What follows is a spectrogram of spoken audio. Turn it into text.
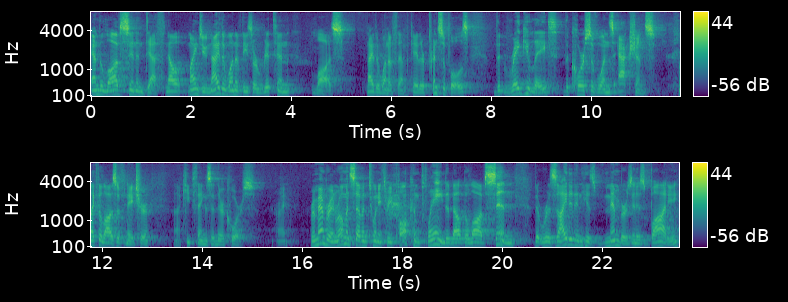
and the law of sin and death. Now, mind you, neither one of these are written laws. Neither one of them. Okay, they're principles that regulate the course of one's actions, like the laws of nature uh, keep things in their course. All right? Remember, in Romans 7:23, Paul complained about the law of sin that resided in his members, in his body,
